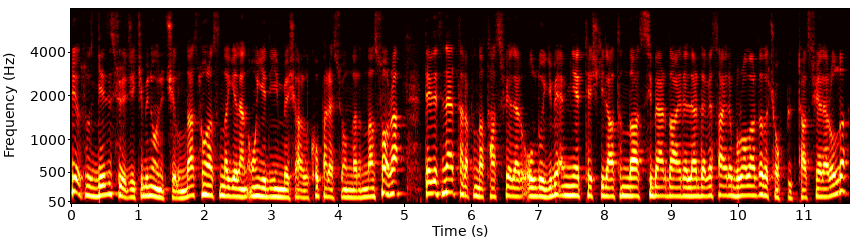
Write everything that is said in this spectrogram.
Biliyorsunuz gezi süreci 2013 yılında sonrasında gelen 17-25 Aralık operasyonlarından sonra devletin her tarafında tasfiyeler olduğu gibi emniyet teşkilatında, siber dairelerde vesaire buralarda da çok büyük tasfiyeler oldu.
